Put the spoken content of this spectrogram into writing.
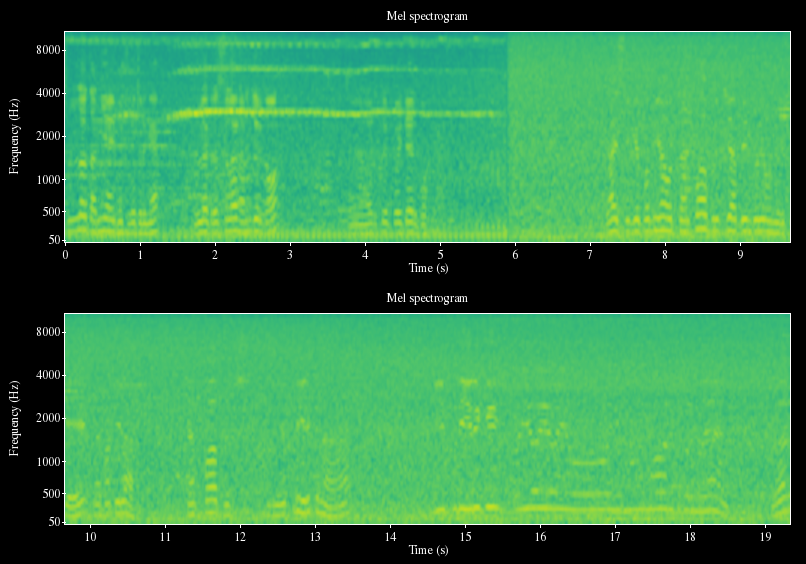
ஃபுல்லாக தண்ணி ஆகி போச்சு பார்த்துருங்க உள்ள ட்ரெஸ் எல்லாம் நனைஞ்சிருக்கோம். அடுத்து போயிட்டே இருப்போம். காய்ஸ் இங்கே பார்த்தீங்கன்னா ஒரு சர்பா பிரிட்ஜ் அப்படின்னு சொல்லி ஒன்று இருக்குது அதை பார்த்தீங்களா சர்பா பிரிட்ஜ் இது எப்படி இருக்குன்னா இப்படி இருக்குது ஐயோ ஐயோ ஐயோ என்னமா இருக்குது பாருங்களேன். வேற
